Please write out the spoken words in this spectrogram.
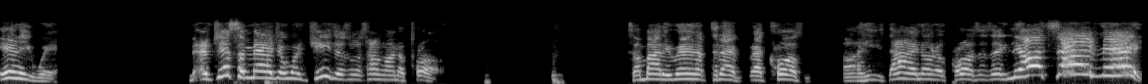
anywhere. Just imagine when Jesus was hung on a cross. Somebody ran up to that, that cross. Uh, he's dying on the cross and saying, Lord, save me.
